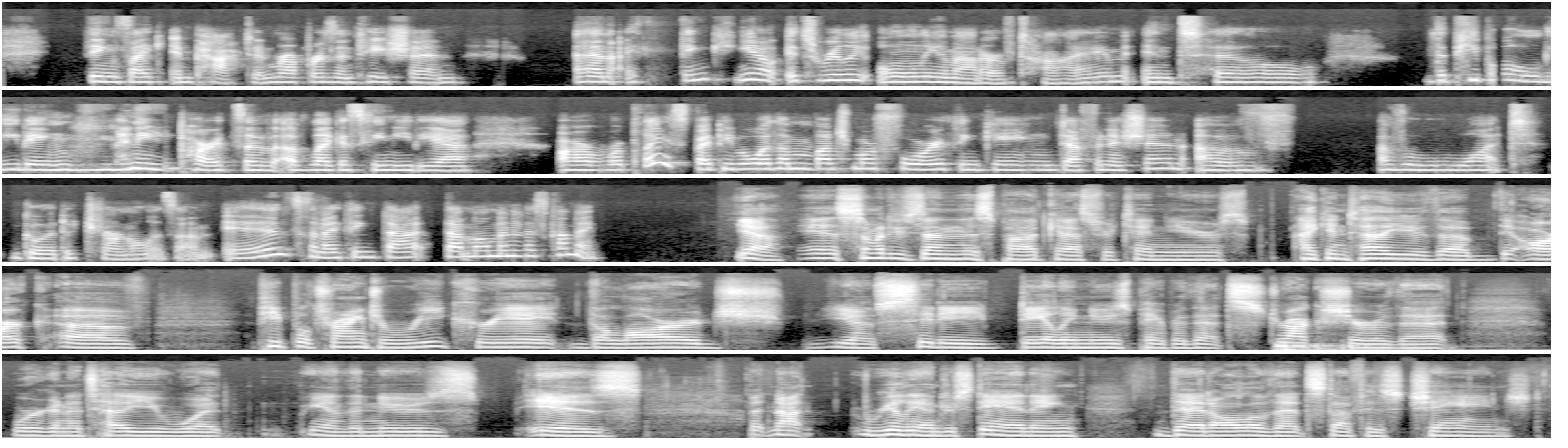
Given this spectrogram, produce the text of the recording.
things like impact and representation and I think, you know, it's really only a matter of time until the people leading many parts of, of legacy media are replaced by people with a much more forward thinking definition of of what good journalism is. And I think that that moment is coming. Yeah. As somebody who's done this podcast for 10 years, I can tell you the the arc of people trying to recreate the large, you know, city daily newspaper, that structure that we're going to tell you what you know the news is, but not really understanding that all of that stuff has changed.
